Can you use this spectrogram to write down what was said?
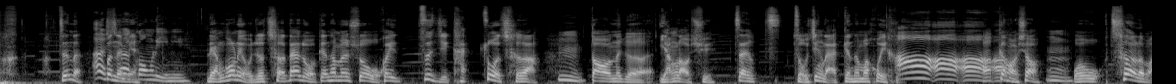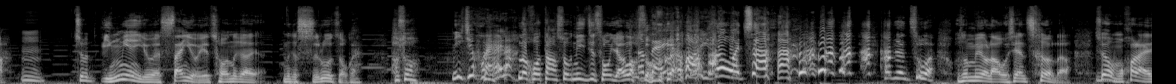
真的二十二公里，你？两公里我就撤，但是我跟他们说我会自己开坐车啊，嗯，到那个养老区再走进来跟他们会合。哦哦哦，啊，更好笑，嗯，我撤了嘛，嗯，就迎面有山友也从那个那个石路走过来，他说你已经回来了，乐活大叔，你已经从养老走过来了，你说我撤，他认出来，我说没有了，我现在撤了，所以我们后来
